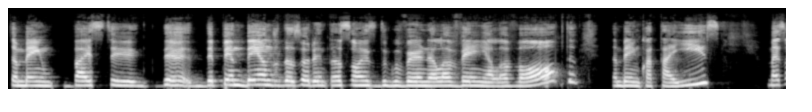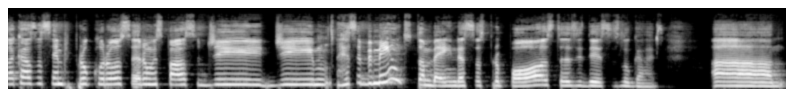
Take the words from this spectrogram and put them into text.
também vai ser, de, dependendo das orientações do governo, ela vem, ela volta, também com a Thaís. Mas a casa sempre procurou ser um espaço de, de recebimento também dessas propostas e desses lugares. Ah,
